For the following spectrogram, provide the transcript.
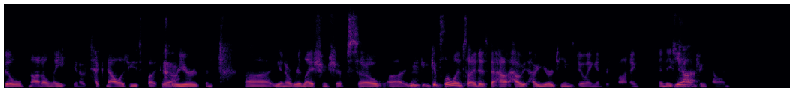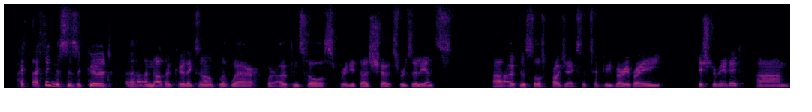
build not only you know technologies but yeah. careers and uh, you know relationships. So mm. give us a little insight as to how how, how your team's doing and responding in these yeah. challenging times. I, I, think this is a good uh, another good example of where where open source really does show its resilience. Uh, open source projects are typically very very distributed. Um,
